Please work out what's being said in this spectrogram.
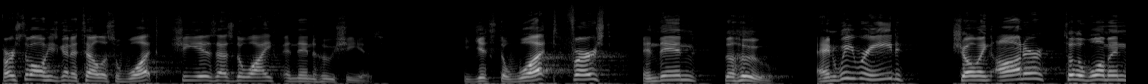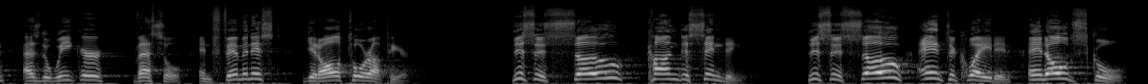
First of all, he's going to tell us what she is as the wife and then who she is. He gets the what first and then the who. And we read, showing honor to the woman as the weaker vessel. And feminists get all tore up here. This is so condescending. This is so antiquated and old school.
